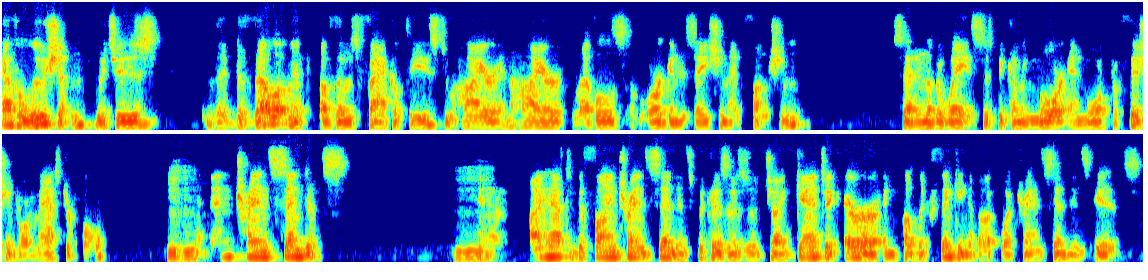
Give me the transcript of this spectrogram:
Evolution, which is the development of those faculties to higher and higher levels of organization and function. Said another way, it's just becoming more and more proficient or masterful. Mm -hmm. And then transcendence. Mm. And I have to define transcendence because there's a gigantic error in public thinking about what transcendence is.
